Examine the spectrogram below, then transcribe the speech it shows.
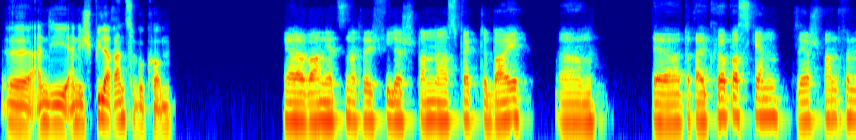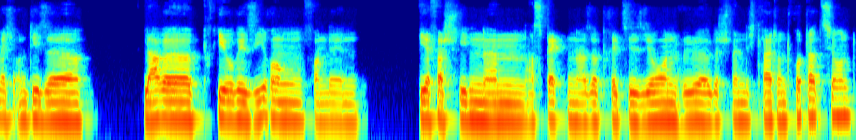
äh, an, die, an die Spieler ranzubekommen. Ja, da waren jetzt natürlich viele spannende Aspekte bei. Ähm, der Drei-Körper-Scan, sehr spannend für mich. Und diese klare Priorisierung von den vier verschiedenen Aspekten, also Präzision, Höhe, Geschwindigkeit und Rotation.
